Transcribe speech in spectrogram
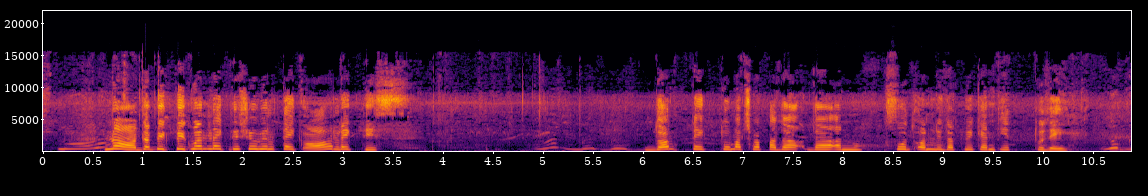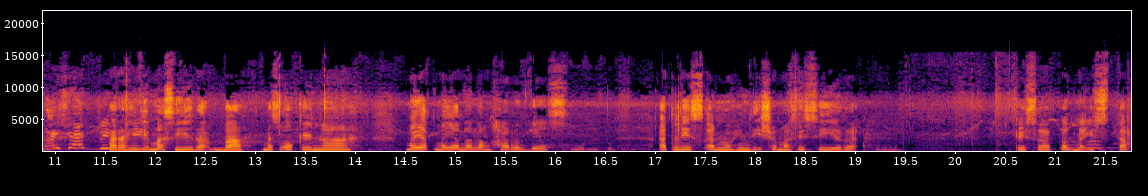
Small. No, the big big one like this you will take oh, like this. Don't take too much papa the, the ano, food only that we can eat today. Look, I said big. Para hindi masira ba, mas okay na mayat maya na lang harvest. At least ano, hindi siya masisira. Kaysa pag na-stuck.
